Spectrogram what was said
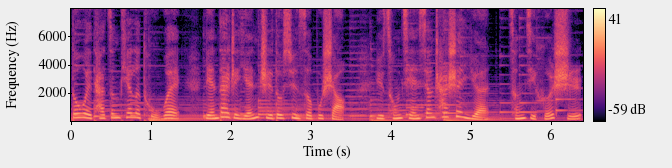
都为她增添了土味，连带着颜值都逊色不少，与从前相差甚远。曾几何时，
